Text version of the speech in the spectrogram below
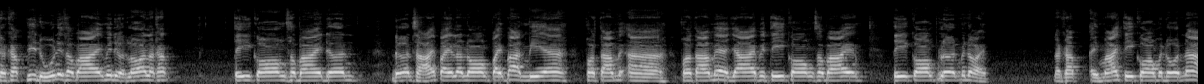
นะครับพี่หนูนี่สบายไม่เดือดร้อนแล้วครับ ตีกองสบายเดิน เดินสายไปละนองไปบ้านเมีย พอตามอ่าพอตามแม่ยายไปตีกองสบาย ตีกองเพลินไปหน่อยนะครับ ไอ้ไม้ตีกองมาโดนหน้า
